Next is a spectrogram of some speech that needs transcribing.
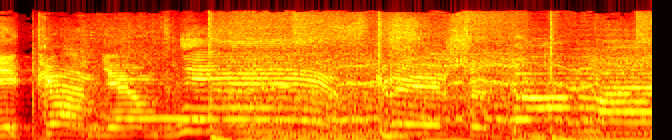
И камнем вниз крышу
